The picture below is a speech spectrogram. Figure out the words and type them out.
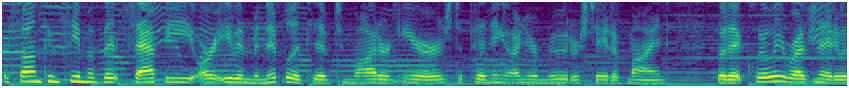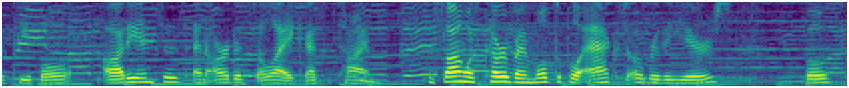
The song can seem a bit sappy or even manipulative to modern ears, depending on your mood or state of mind, but it clearly resonated with people, audiences, and artists alike at the time. The song was covered by multiple acts over the years, both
